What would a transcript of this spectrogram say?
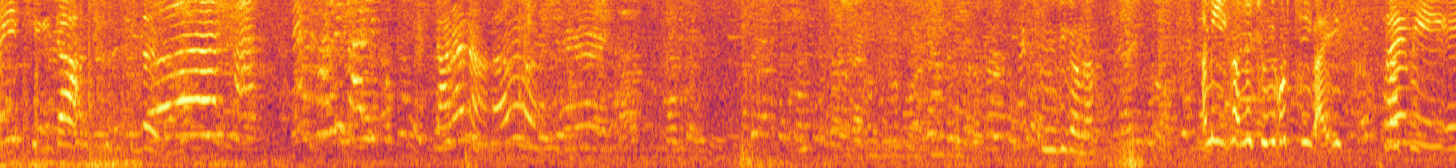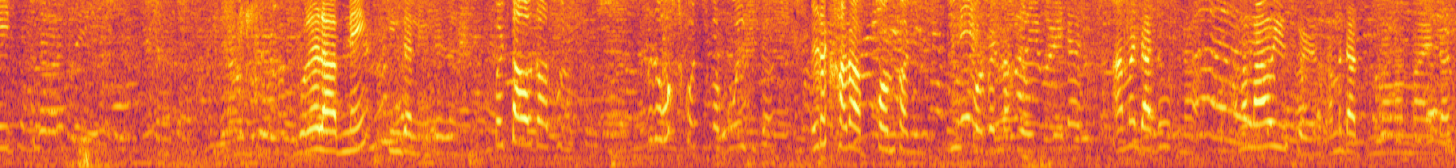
এই ছিড়িটা দাঁড়া না সিসিটি ক্যামেরা আমি চুরি করছি গাইস আমি এই বলে লাভ নেই চিন্তা নেই বাট তাও তা রোস্ট করছি না বলছি তো। এটা খারাপ কোম্পানি ইউজ করবেন না কেউ। আমার দাদু না আমার মাও ইউজ করে আমার দাদু আমার মায়ের দাদু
